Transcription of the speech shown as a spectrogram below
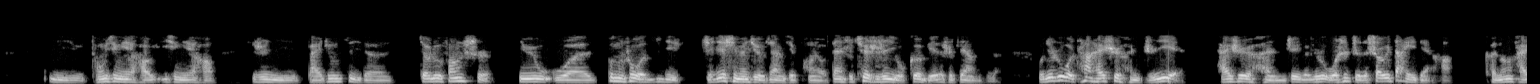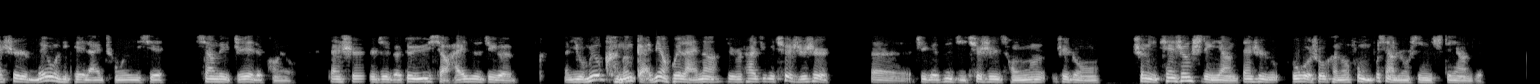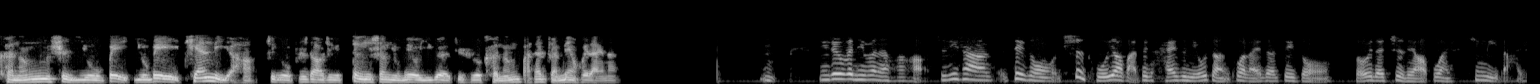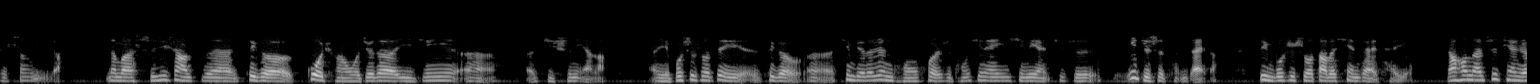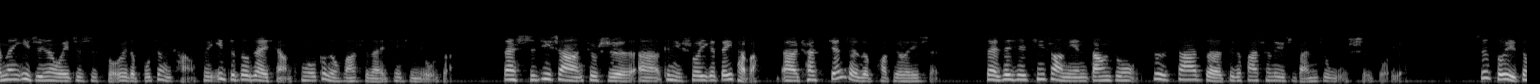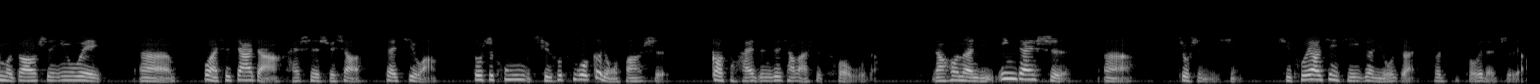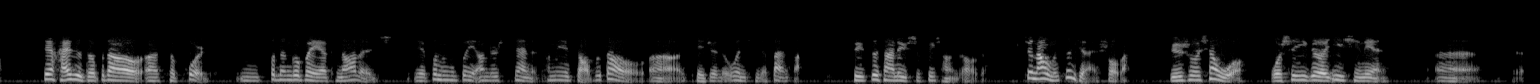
你同性也好，异性也好，就是你摆正自己的交流方式。因为我不能说我自己直接身边就有这样一些朋友，但是确实是有个别的是这样子的。我觉得如果他还是很职业，还是很这个，就是我是指的稍微大一点哈，可能还是没有问题可以来成为一些相对职业的朋友。但是这个对于小孩子这个有没有可能改变回来呢？就是他这个确实是呃这个自己确实从这种生理天生是这个样子，但是如如果说可能父母不想这种事情是这样子。可能是有悖有悖天理哈，这个我不知道，这个邓医生有没有一个就是说可能把它转变回来呢？嗯，你这个问题问的很好。实际上，这种试图要把这个孩子扭转过来的这种所谓的治疗，不管是心理的还是生理的，那么实际上呃这个过程，我觉得已经呃呃几十年了。呃，也不是说这这个呃性别的认同或者是同性恋、异性恋，其实一直是存在的，并不是说到了现在才有。然后呢，之前人们一直认为这是所谓的不正常，所以一直都在想通过各种方式来进行扭转。但实际上就是呃，跟你说一个 data 吧，呃，transgender 的 population 在这些青少年当中，自杀的这个发生率是百分之五十左右。之所以这么高，是因为呃，不管是家长还是学校，在既往都是通企图通过各种方式告诉孩子，你的想法是错误的。然后呢，你应该是呃，就是女性，企图要进行一个扭转和所谓的治疗。这些孩子得不到呃 support，嗯，不能够被 acknowledge，也不能够被 understand，他们也找不到呃解决的问题的办法，所以自杀率是非常高的。就拿我们自己来说吧，比如说像我，我是一个异性恋。呃，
